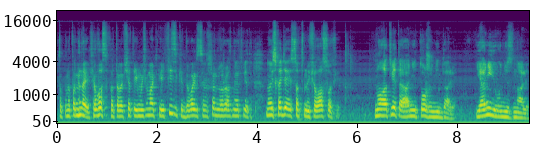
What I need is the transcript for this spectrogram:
только напоминаю, философы это вообще-то и математика, и физики давали совершенно разные ответы. Но исходя из собственной философии. Но ответа они тоже не дали. И они его не знали.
